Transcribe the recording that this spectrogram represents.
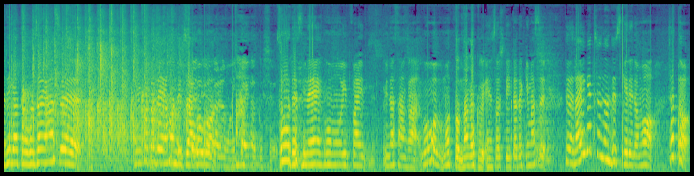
ありがとうございます。ということで本日は午後。そうですね。午後いっぱい皆さんが午後もっと長く演奏していただきます。では来月なんですけれどもちょっと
